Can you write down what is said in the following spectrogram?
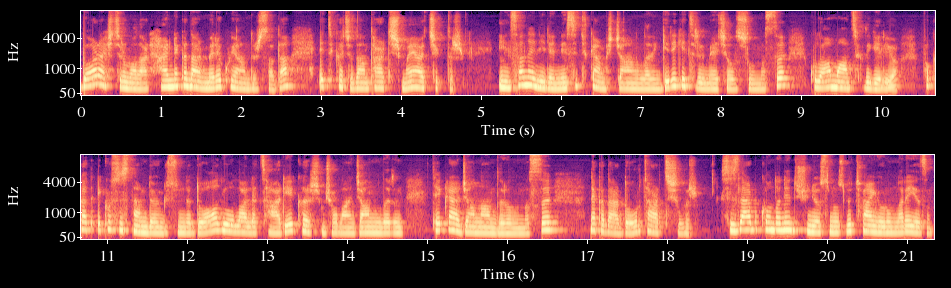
Bu araştırmalar her ne kadar merak uyandırsa da etik açıdan tartışmaya açıktır. İnsan eliyle nesli tükenmiş canlıların geri getirilmeye çalışılması kulağa mantıklı geliyor. Fakat ekosistem döngüsünde doğal yollarla tarihe karışmış olan canlıların tekrar canlandırılması ne kadar doğru tartışılır. Sizler bu konuda ne düşünüyorsunuz? Lütfen yorumlara yazın.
